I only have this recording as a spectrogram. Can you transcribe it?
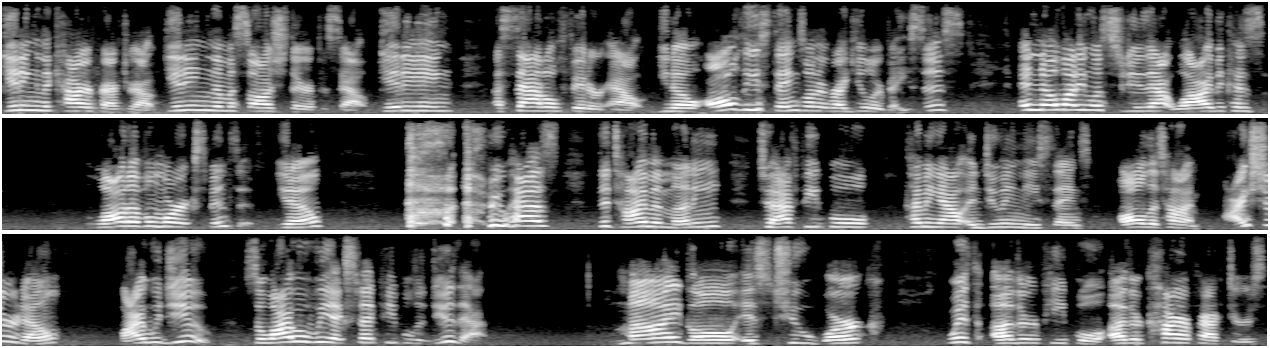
getting the chiropractor out, getting the massage therapist out, getting a saddle fitter out, you know, all these things on a regular basis. And nobody wants to do that. Why? Because a lot of them are expensive, you know? Who has the time and money to have people coming out and doing these things all the time. I sure don't. Why would you? So, why would we expect people to do that? My goal is to work with other people, other chiropractors,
